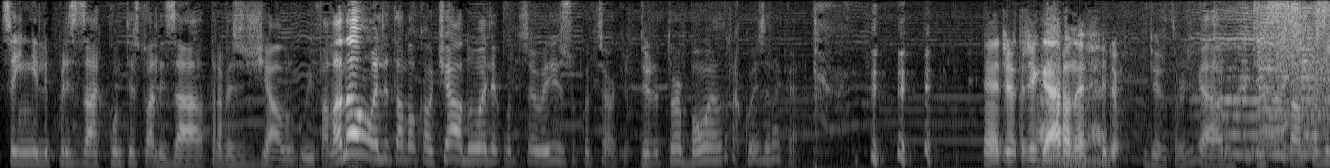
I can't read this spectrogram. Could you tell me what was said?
sem ele precisar contextualizar através de diálogo e falar, não, ele tá nocauteado, ou ele aconteceu isso, aconteceu aquilo. Diretor bom é outra coisa, né, cara? É, diretor de Garo, né, né? filho? Diretor de. Esse sabe fazer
